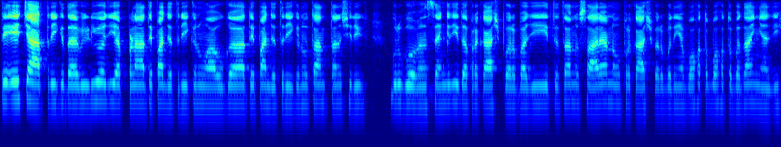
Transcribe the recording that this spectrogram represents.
ਤੇ ਇਹ 4 ਤਰੀਕ ਦਾ ਵੀਡੀਓ ਜੀ ਆਪਣਾ ਤੇ 5 ਤਰੀਕ ਨੂੰ ਆਊਗਾ ਤੇ 5 ਤਰੀਕ ਨੂੰ ਧੰਨ ਧੰਨ ਸ਼੍ਰੀ ਗੁਰੂ ਗੋਬਿੰਦ ਸਿੰਘ ਜੀ ਦਾ ਪ੍ਰਕਾਸ਼ ਪੁਰਬ ਆ ਜੀ ਤੇ ਤੁਹਾਨੂੰ ਸਾਰਿਆਂ ਨੂੰ ਪ੍ਰਕਾਸ਼ ਪੁਰਬ ਦੀਆਂ ਬਹੁਤ ਬਹੁਤ ਵਧਾਈਆਂ ਜੀ।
